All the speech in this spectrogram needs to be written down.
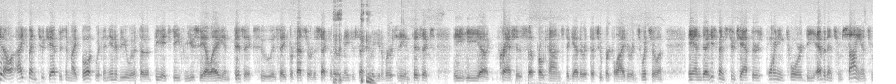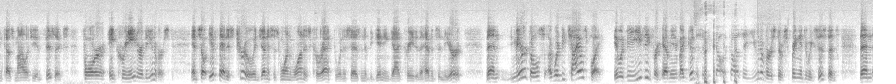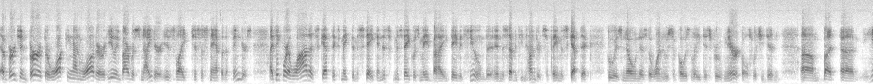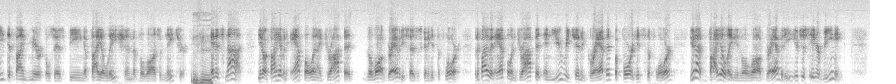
you know, I spend two chapters in my book with an interview with a PhD from UCLA in physics, who is a professor at a secular, major secular university in physics. He, he uh, crashes uh, protons together at the super collider in Switzerland. And uh, he spends two chapters pointing toward the evidence from science, from cosmology and physics, for a creator of the universe. And so, if that is true, and Genesis 1 1 is correct when it says, In the beginning, God created the heavens and the earth, then miracles uh, would be child's play. It would be easy for, I mean, my goodness, if you call, cause a universe to spring into existence, then a virgin birth or walking on water or healing Barbara Snyder is like just a snap of the fingers. I think where a lot of skeptics make the mistake, and this mistake was made by David Hume in the 1700s, a famous skeptic who is known as the one who supposedly disproved miracles, which he didn't. Um, but uh, he defined miracles as being a violation of the laws of nature, Mm-hmm. and it's not. You know, if I have an apple and I drop it, the law of gravity says it's going to hit the floor. But if I have an apple and drop it, and you reach in and grab it before it hits the floor, you're not violating the law of gravity. You're just intervening.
